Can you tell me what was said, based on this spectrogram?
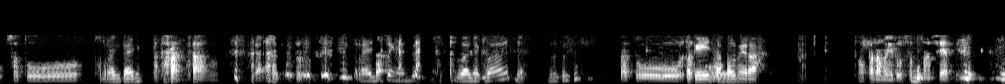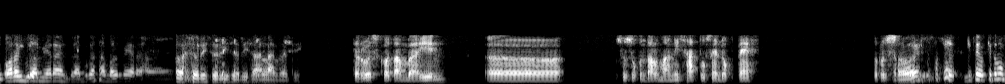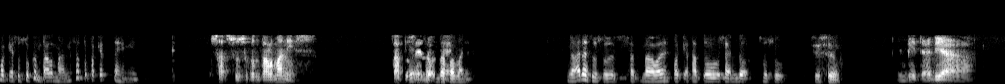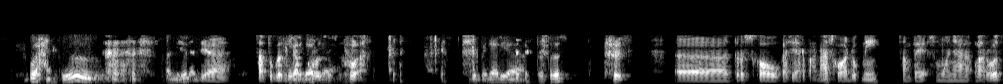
satu Satu renteng. satu rantang. Enggak satu Renceng anjir. Banyak banget ya. Terus satu Pakai satu- sambal merah. apa namanya itu satu saset. Orang gula merah, Andra, bukan sambal merah. Oh, sorry, sorry, sorry. Salah berarti. Terus kau tambahin eh susu kental manis satu sendok teh. Terus Terus? Oke, kita kita mau pakai susu kental manis atau pakai teh nih? sa- susu kental manis satu Ya, sendok teh. berapa banyak? Nggak ada susu kental manis pakai satu sendok susu. Susu. Beda dia. Waduh. Lanjut. Beda dia. Satu genggam Beda. Dia beda dia. Terus terus. terus eh terus kau kasih air panas kau aduk nih sampai semuanya larut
